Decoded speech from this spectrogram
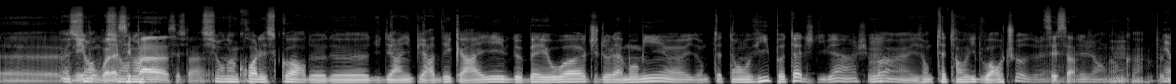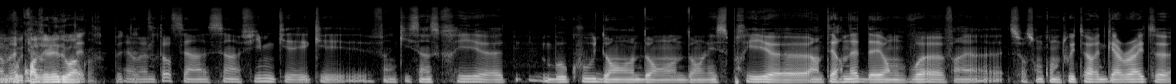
Mais bon, on- voilà, c'est on pas, c'est pas. Si on en croit les scores de, de- du dernier Pirate des Caraïbes, de Baywatch, de La Momie, euh, ils ont peut-être envie, peut-être, je dis bien, hein, je sais Mm. pas, euh, ils ont peut-être envie de voir autre chose. C'est ça. Les gens, donc, euh, un peu Et de en faut même nouveauté. croiser les doigts. quoi. Peut-être, Et en même temps, c'est un, c'est un film qui, est, qui, est, enfin, qui s'inscrit euh, beaucoup dans, dans, dans l'esprit euh, Internet. D'ailleurs, on voit enfin, euh, sur son compte Twitter, Edgar Wright euh,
